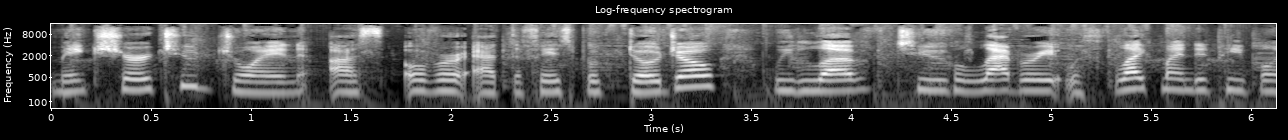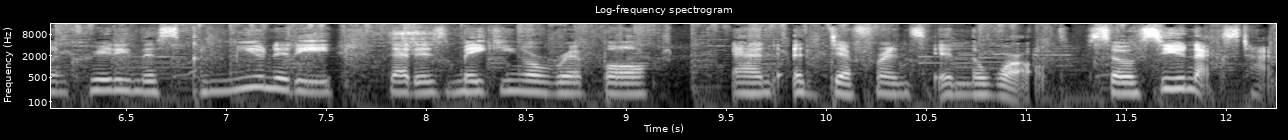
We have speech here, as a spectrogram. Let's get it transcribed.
Make sure to join us over at the Facebook Dojo. We love to collaborate with like minded people in creating this community that is making a ripple and a difference in the world. So, see you next time.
